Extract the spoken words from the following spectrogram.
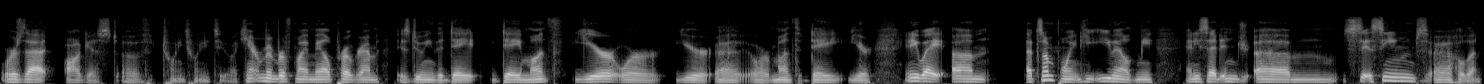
or is that August of 2022? I can't remember if my mail program is doing the date, day, month, year, or year, uh, or month, day, year. Anyway, um, at some point he emailed me and he said, um, seems, uh, hold on.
